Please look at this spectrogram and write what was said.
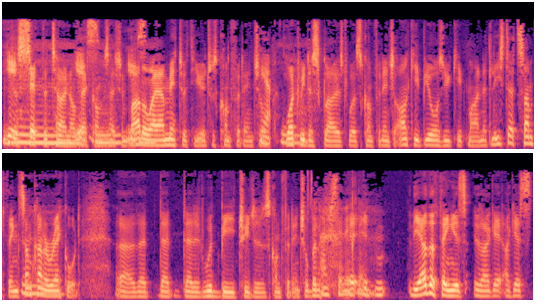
Yes. Just set the tone of Yes. that conversation. By the way, I met with you. It was confidential. Yeah. What we disclosed was confidential. I'll keep yours. You keep mine. At least that's something, some kind of record uh, that that that it would be treated as confidential. But Absolutely. it, it, the other thing is, is I guess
